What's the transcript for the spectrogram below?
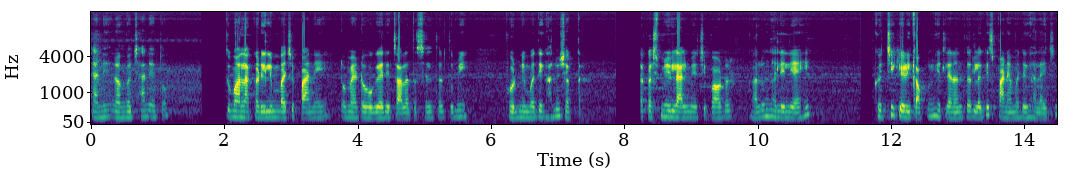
त्याने रंग छान येतो. तुम्हाला कडीलिंबाचे पाने टोमॅटो वगैरे चालत असेल तर तुम्ही फोडणीमध्ये घालू शकता. आता कश्मीरी लाल मिरची पावडर घालून झालेली आहे. कच्ची केळी कापून घेतल्यानंतर लगेच पाण्यामध्ये घालायची.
